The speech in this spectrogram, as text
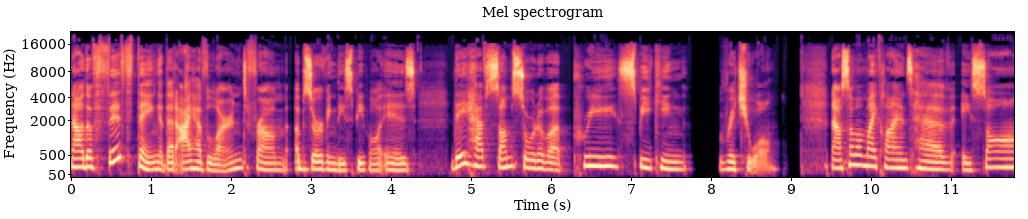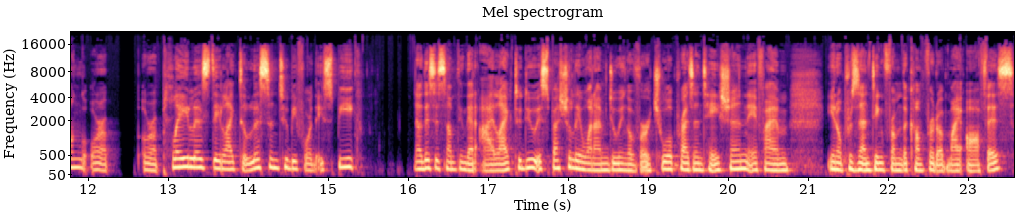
now, the fifth thing that I have learned from observing these people is they have some sort of a pre speaking ritual. Now, some of my clients have a song or a or a playlist they like to listen to before they speak. Now, this is something that I like to do, especially when I'm doing a virtual presentation. If I'm, you know, presenting from the comfort of my office,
